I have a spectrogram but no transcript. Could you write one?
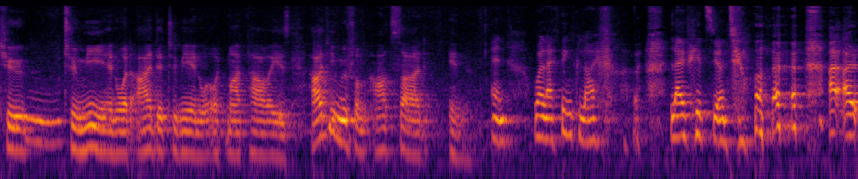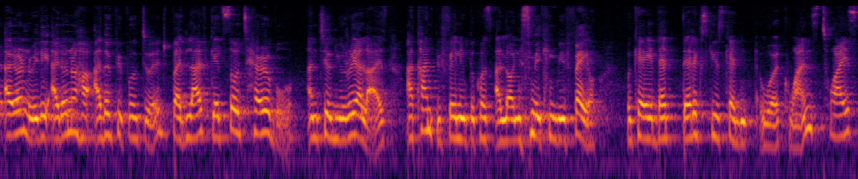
to, mm. to me and what I did to me and what, what my power is? How do you move from outside in? And well, I think life life hits you until I, I, I don't really I don't know how other people do it, but life gets so terrible until you realize I can't be failing because alone is making me fail. Okay, that that excuse can work once, twice,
